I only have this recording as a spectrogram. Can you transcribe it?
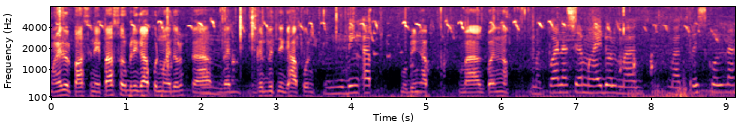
Mga idol, pasok ni Pastor bili gahapon mga idol. Sa gad gadbit ni gahapon. Moving up. Moving up. Mag paano no? Magkuha na siya mga idol, mag mag preschool na.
